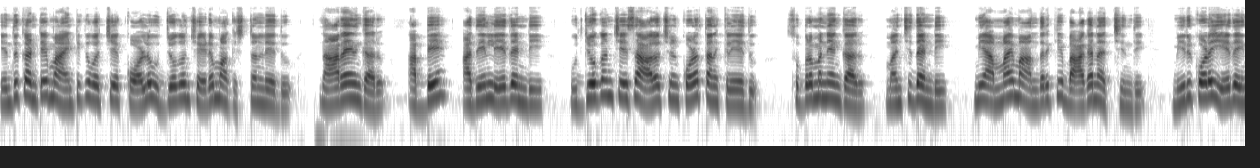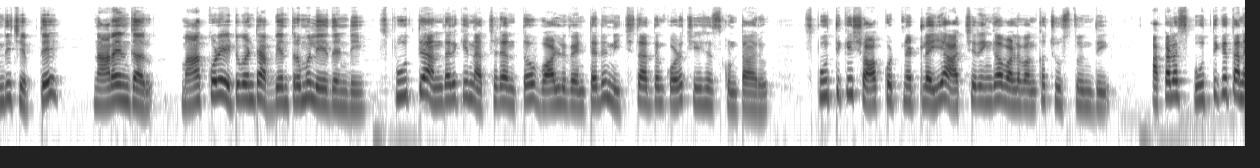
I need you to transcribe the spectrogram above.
ఎందుకంటే మా ఇంటికి వచ్చే కోళ్ళు ఉద్యోగం చేయడం మాకు ఇష్టం లేదు. నారాయణ గారు అబ్బే అదేం లేదండి. ఉద్యోగం చేసే ఆలోచన కూడా తనకి లేదు. సుబ్రహ్మణ్యం గారు మంచిదండి. మీ అమ్మాయి మా అందరికీ బాగా నచ్చింది. మీరు కూడా ఏదైంది చెప్తే నారాయణ గారు మాకు కూడా ఎటువంటి అభ్యంతరము లేదండి. స్ఫూర్తి అందరికీ నచ్చడంతో వాళ్ళు వెంటనే నిశ్చితార్థం కూడా చేసేసుకుంటారు. స్ఫూర్తికి షాక్ కొట్టినట్లయి ఆశ్చర్యంగా వాళ్ళ వంక చూస్తుంది. అక్కడ స్ఫూర్తికి తన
